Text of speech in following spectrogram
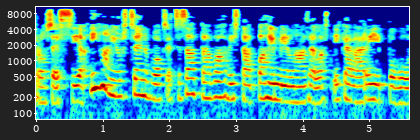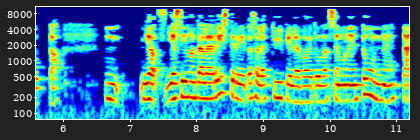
prosessia. Ihan just sen vuoksi, että se saattaa vahvistaa pahimmillaan sellaista ikävää riippuvuutta. Mm, ja, ja silloin tälle ristiriitaiselle tyypille voi tulla sellainen tunne, että,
